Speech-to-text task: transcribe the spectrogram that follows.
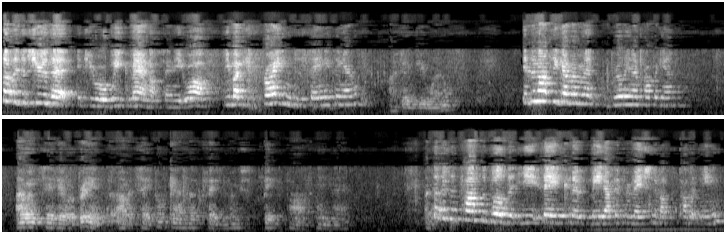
So is it true that if you were a weak man, not saying that you are, you might be frightened to say anything else? I don't view why not. Is the Nazi government brilliant at propaganda? I wouldn't say they were brilliant, but I would say propaganda plays the most big part in there. So is it possible that you, they could have made up information about the public meeting?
